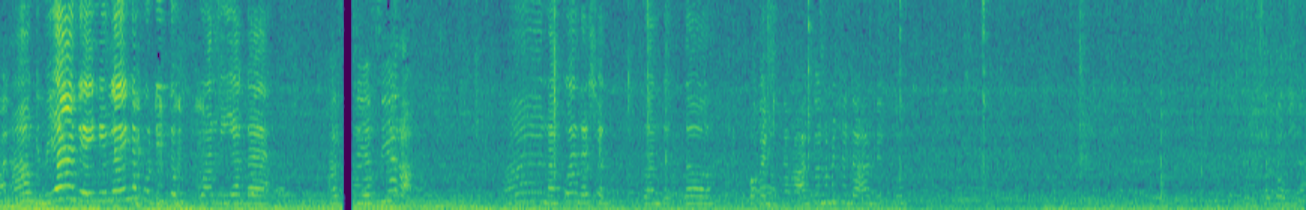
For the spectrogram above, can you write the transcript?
Ah, gibiyan dai nilay na po dito kwan niya ga. Ah, siya siya ra. Ah, nakuha na siya kwan dito. Okay, nakaanto naman siya daan dito. Sabaw siya.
